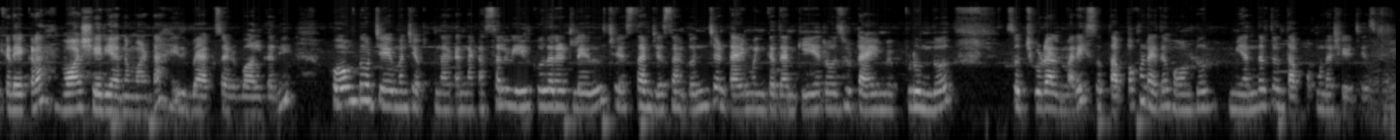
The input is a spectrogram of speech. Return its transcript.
ఇక్కడ ఇక్కడ వాష్ ఏరియా అన్నమాట. ఇది back side balcony. Home tour చేయమని చెప్తున్నారు కానీ నాకు అస్సలు వీలు కుదరట్లేదు. చేస్తాను చేస్తాను. కొంచెం టైం ఇంకా దానికి ఏ రోజు టైం ఎప్పుడు ఉందో సో చూడాలి మరి. సో తప్పకుండా అయితే హోమ్ టూర్ మీ అందరితో తప్పకుండా షేర్ చేసుకుంటాను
